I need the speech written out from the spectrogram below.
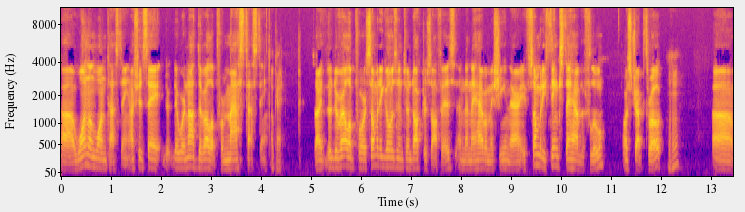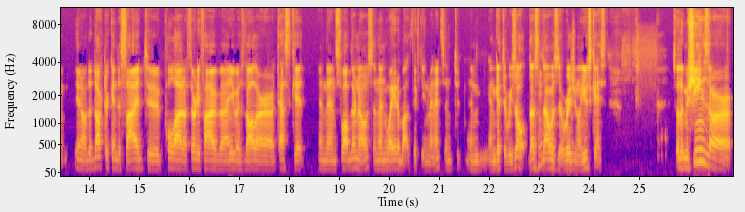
uh, one-on-one testing. I should say they were not developed for mass testing. Okay. So they're developed for somebody goes into a doctor's office and then they have a machine there. If somebody thinks they have the flu or strep throat, Mhm. um, you know, the doctor can decide to pull out a 35 uh, US dollar test kit and then swab their nose and then wait about 15 minutes and to, and, and get the result. That's Mhm. that was the original use case. So the machines are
